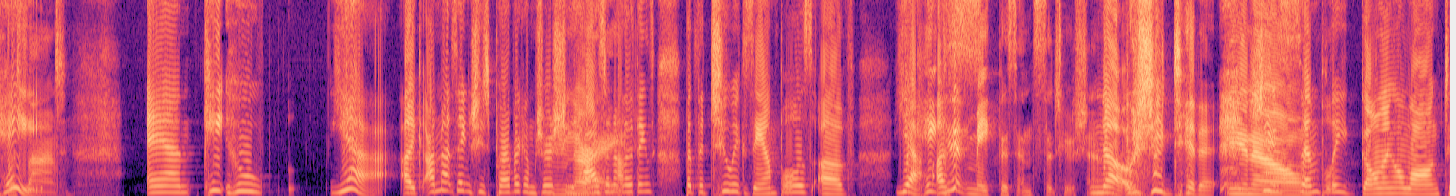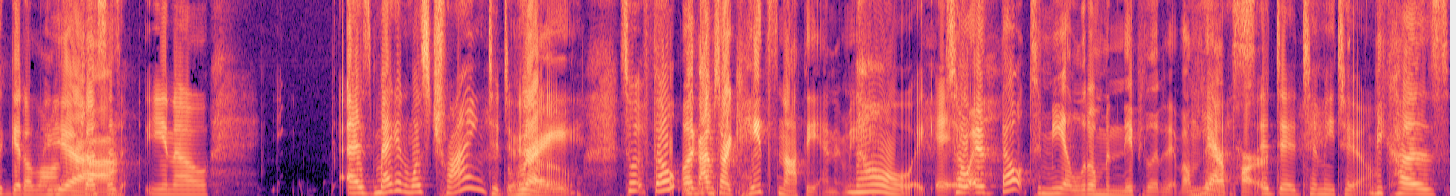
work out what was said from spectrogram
Kate. And Kate, who, yeah, like I'm not saying she's perfect. I'm sure she has done other things, but the two examples of, yeah, Kate didn't make this institution. No, she didn't. You know. she's simply going along to get along. Yeah. just as you know, as Meghan was trying to do. Right. So it felt Like, I'm sorry, Kate's not the enemy. No. it- So it felt to me a little manipulative on their part. It did to me too. because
